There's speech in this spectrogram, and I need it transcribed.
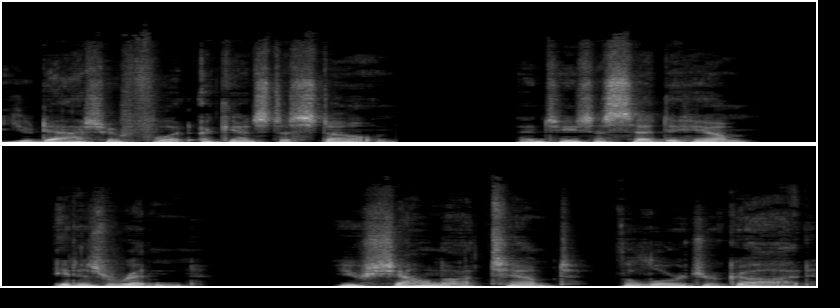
you dash your foot against a stone. And Jesus said to him, It is written, You shall not tempt the Lord your God.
